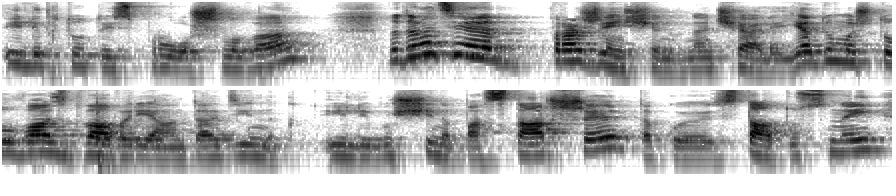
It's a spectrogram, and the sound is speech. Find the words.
или кто-то из прошлого. Но давайте про женщин вначале. Я думаю, что у вас два варианта. Один или мужчина постарше, такой статусный,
